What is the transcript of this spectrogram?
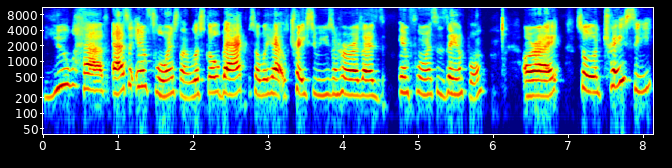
you have as an influence now let's go back. So we got tracy we're using her as an influence example all right so tracy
